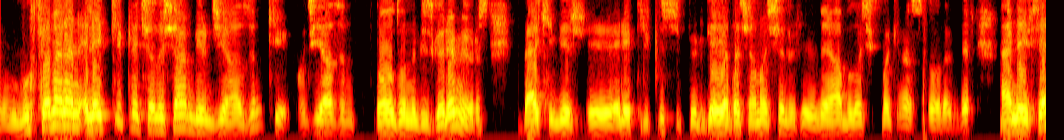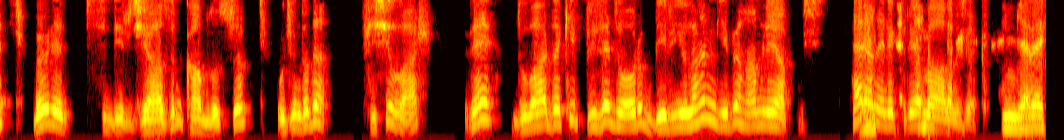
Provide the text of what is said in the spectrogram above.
muhtemelen elektrikle çalışan bir cihazın ki o cihazın ne olduğunu biz göremiyoruz. Belki bir e, elektrikli süpürge ya da çamaşır veya bulaşık makinesi olabilir. Her neyse böyle bir cihazın kablosu ucunda da fişi var ve duvardaki prize doğru bir yılan gibi hamle yapmış. Her an elektriğe bağlanacak. Gerek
